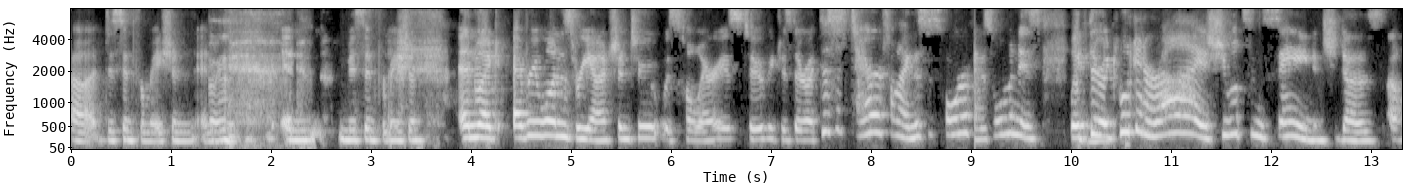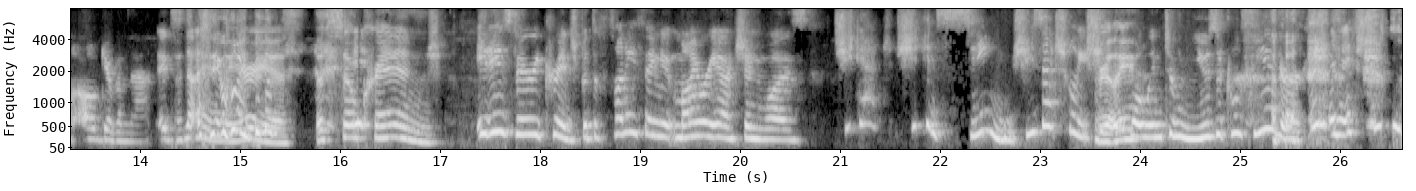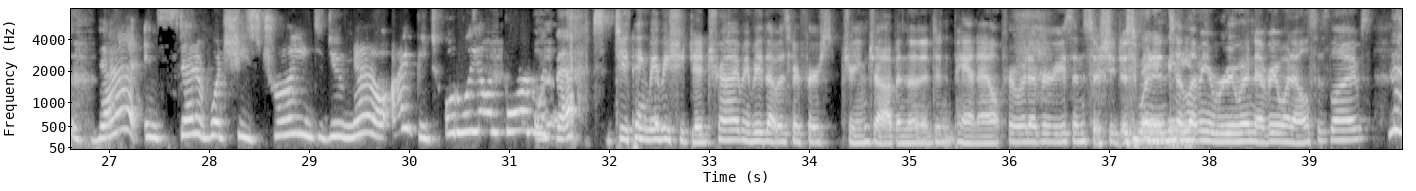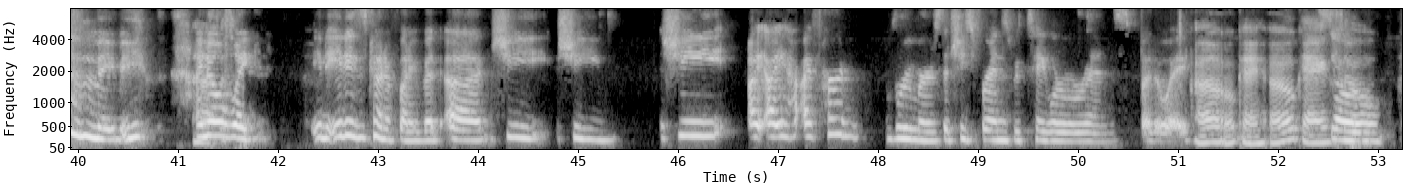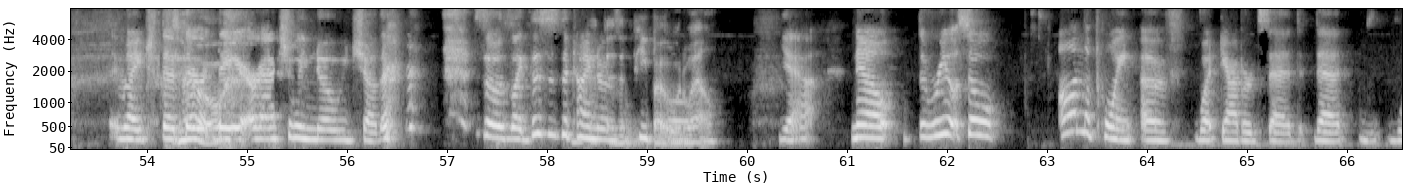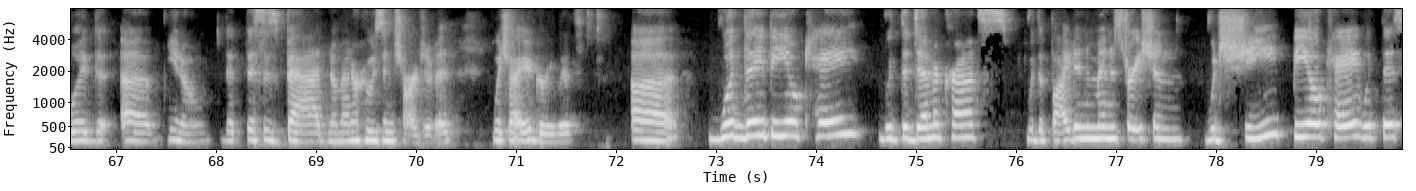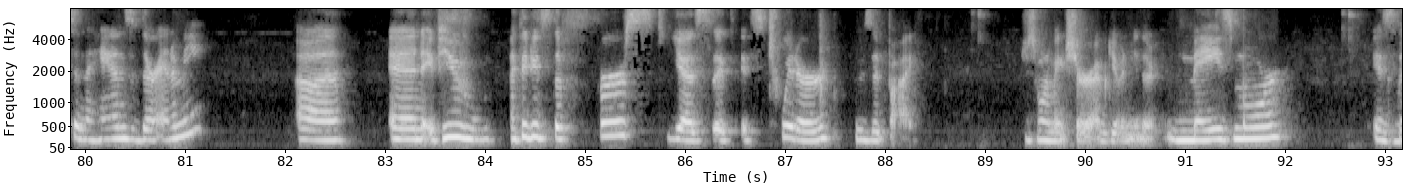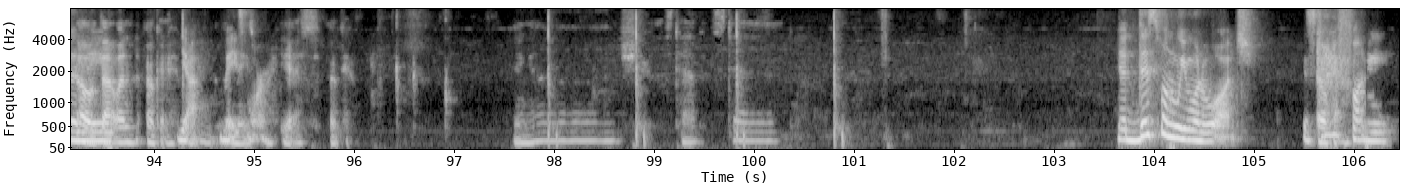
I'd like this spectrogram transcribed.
uh, disinformation and and misinformation. And like everyone's reaction to it was hilarious too, because they're like, this is terrifying. This is horrifying. This woman is like, they're like, look at her eyes. She looks insane. And she does. I'll, I'll give them that. It's That's not hilarious. That's so It- cringe. it is very cringe. But the funny thing, my reaction was, she got she can sing. She's actually she Really? can go into musical theater. and if she did that instead of what she's trying to do now, I'd be totally on board with that. Do you think maybe she did try? Maybe that was her first dream job and then it didn't pan out for whatever reason. So she just went into let me ruin everyone else's lives. Maybe. I Uh, know so- like it, it is kind of funny, but uh she she she I, I I've heard rumors that she's friends with Taylor Lorenz, by the way. Oh, okay. Okay. So- So, Like that So- they are actually know each other. so it's like this is the kind that of doesn't people bode well. Yeah. Now, the real so on the point of what Gabbard said that would uh, you know, that this is bad no matter who's in charge of it, which I agree with. Uh would they be okay with the Democrats, with the Biden administration? Would she be okay with this in the hands of their enemy? Uh and if you I think it's the first yes, it, it's Twitter. Who's it by? just want to make sure I'm giving you the Mazemoore is the oh, name. that one. Okay. Yeah, Maze Mazemoore. Yes. Okay. Hang on. Share this tab instead. Now this one we want to watch. It's kind Okay. of funny.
